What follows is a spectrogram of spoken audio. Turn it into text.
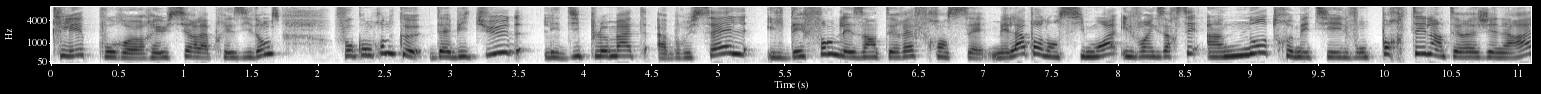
clé pour euh, réussir la présidence faut comprendre que d'habitude, les diplomates à Bruxelles, ils défendent les intérêts français. Mais là, pendant six mois, ils vont exercer un autre métier. Ils vont porter l'intérêt général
